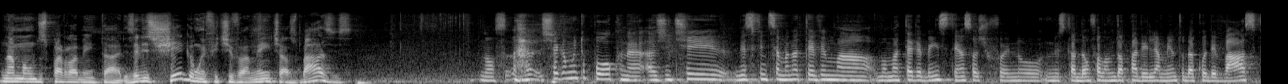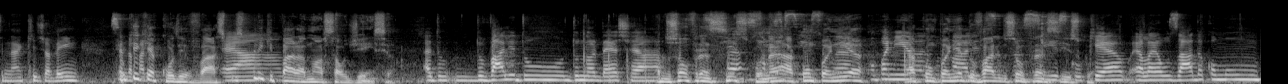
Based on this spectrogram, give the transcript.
Na mão dos parlamentares. Eles chegam efetivamente às bases? Nossa, chega muito pouco, né? A gente, nesse fim de semana, teve uma, uma matéria bem extensa, acho que foi no, no Estadão, falando do aparelhamento da Codevasf, né? Que já vem O sendo que, que é apare- Codevasf? É a- Explique para a nossa audiência. É do, do Vale do, do Nordeste. É a, A do São Francisco, São né? Francisco, a companhia, é, companhia, a companhia do Vale do São Francisco. Que é, ela é usada como um,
